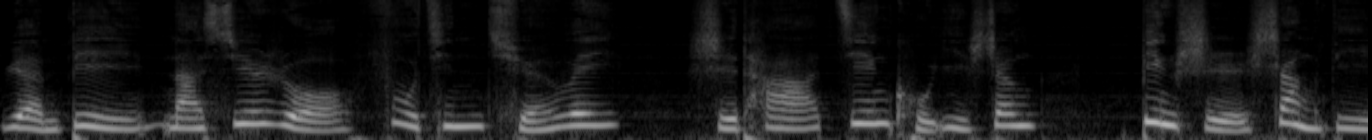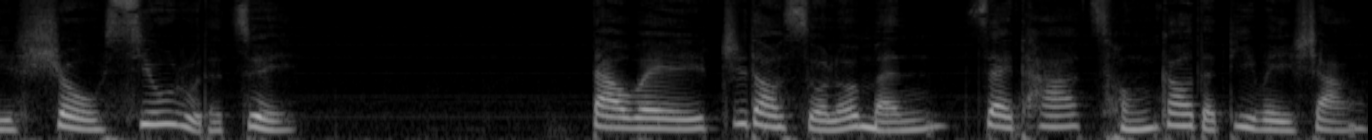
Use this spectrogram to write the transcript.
远避那削弱父亲权威、使他艰苦一生，并使上帝受羞辱的罪。大卫知道所罗门在他崇高的地位上，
